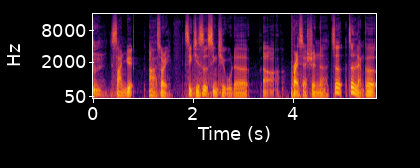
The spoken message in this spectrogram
三月啊，sorry，星期四、星期五的呃 price session 呢，这这两个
